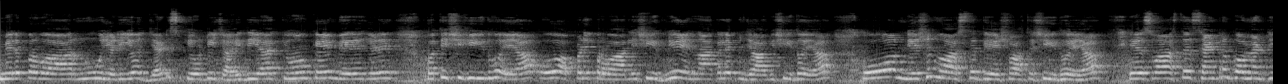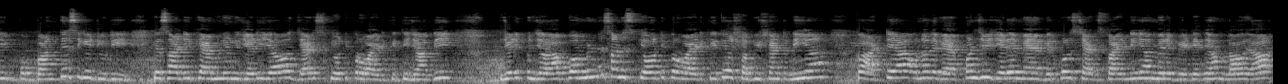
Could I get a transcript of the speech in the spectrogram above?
ਮੇਰੇ ਪਰਿਵਾਰ ਨੂੰ ਜਿਹੜੀ ਆ ਜੈਡ ਸਿਕਿਉਰਿਟੀ ਚਾਹੀਦੀ ਆ, ਕਿਉਂਕਿ ਮੇਰੇ ਜਿਹੜੇ ਪਤੀ ਸ਼ਹੀਦ ਹੋਏ ਆ, ਉਹ ਆਪਣੇ ਪਰਿਵਾਰ ਲਈ ਸ਼ਹੀਦ ਨਹੀਂ ਹੋਏ, ਨਾ ਇਕੱਲੇ ਪੰਜਾਬ ਲਈ ਸ਼ਹੀਦ ਹੋਏ ਉਹ ਨੇਸ਼ਨ ਵਾਸਤੇ, ਦੇਸ਼ ਵਾਸਤੇ ਸ਼ਹੀਦ ਹੋਏ ਆ। ਇਸ ਵਾਸਤੇ ਸੈਂਟਰ ਗਵਰਨਮੈਂਟ ਦੀ ਬਣਦੀ ਸੀਗੀ ਡਿਊਟੀ ਕਿ ਸਾਡੀ ਫੈਮਿਲੀ ਨੂੰ ਜਿਹੜੀ ਆ ਉਹ ਜੈਡ ਸਿਕਿਉਰਿਟੀ ਪ੍ਰੋਵਾਈਡ ਕੀਤੀ ਜਾਂਦੀ। ਜਿਹੜੀ ਪੰਜਾਬ ਗਵਰਨਮੈਂਟ ਨੇ ਸਾਨੂੰ ਸਿਕਿਉਰਿਟੀ ਪ੍ਰੋਵਾਈਡ ਕੀਤੀ, ਉਹ ਸਫੀਸ਼ੀਐਂਟ ਨਹੀਂ ਆ। ਘੱਟ ਆ, ਉਹਨਾਂ ਦੇ ਵੈਪਨਸ ਵੀ ਜਿਹੜੇ ਮੈਂ ਬਿਲਕੁਲ ਸੈਟੀਸਫਾਈਡ ਨਹੀਂ ਆ ਮੇਰੇ ਬੇਟੇ ਤੇ ਹਮਲਾ ਹੋਇਆ।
